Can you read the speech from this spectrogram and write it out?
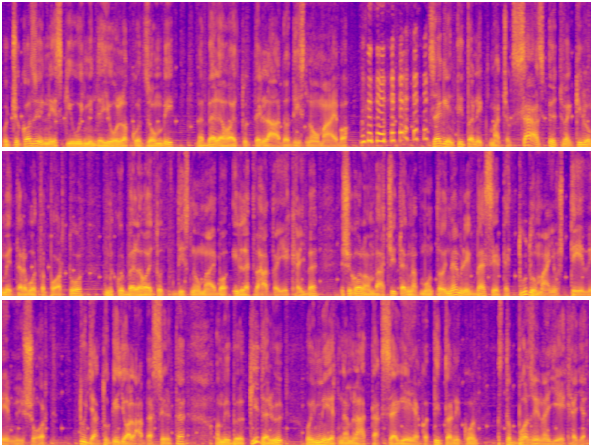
hogy csak azért néz ki úgy, mint egy jól lakott zombi, mert belehajtott egy láda disznómájba. Szegény Titanic már csak 150 km volt a parttól, amikor belehajtott disznómájba, illetve hát a jéghegybe, és a galambácsi tegnap mondta, hogy nemrég beszélt egy tudományos tévéműsort. Tudjátok, így alábeszélte, amiből kiderült, hogy miért nem látták szegények a Titanicon azt a bazin egy jéghegyet.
